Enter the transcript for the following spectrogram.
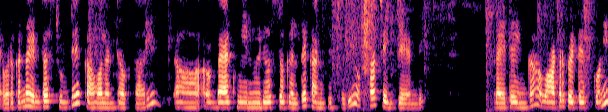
ఎవరికన్నా ఇంట్రెస్ట్ ఉంటే కావాలంటే ఒకసారి బ్యాక్ మీరు వీడియోస్‌లోకి వెళ్తే కనిపిస్తుంది ఒకసారి చెక్ చేయండి. ఇక్కడైతే ఇంకా వాటర్ పెట్టేసుకొని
